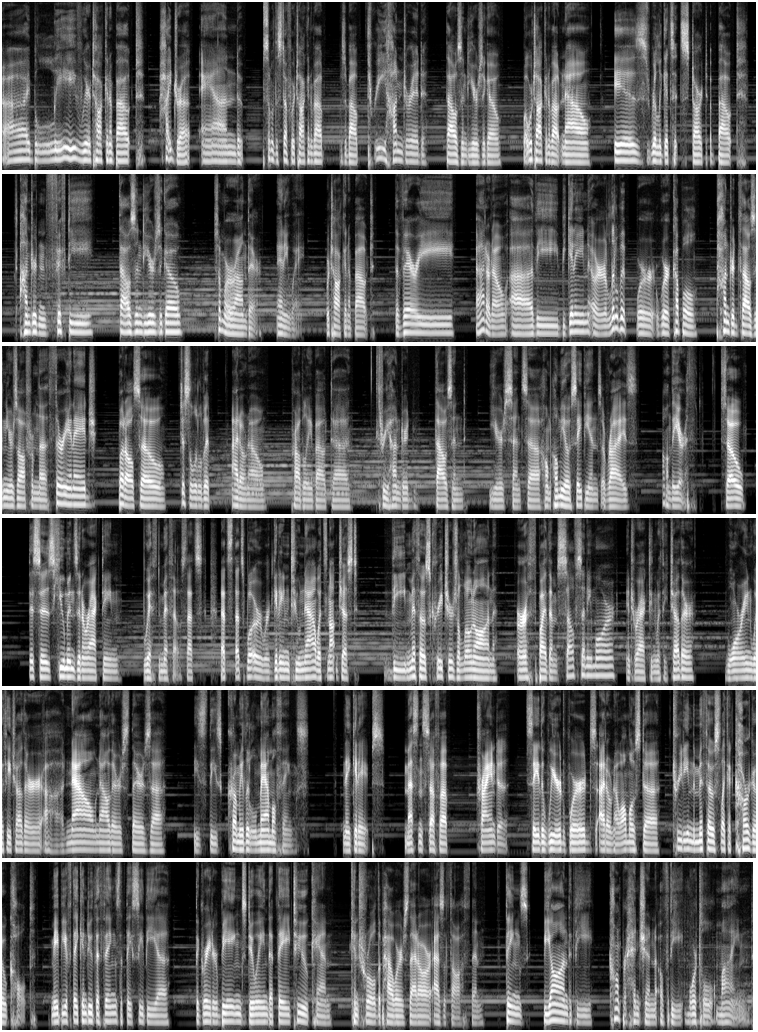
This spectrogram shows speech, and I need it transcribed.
I believe we're talking about Hydra, and some of the stuff we're talking about was about 300,000 years ago. What we're talking about now is really gets its start about 150,000 years ago, somewhere around there. Anyway, we're talking about the very, I don't know, uh, the beginning or a little bit. We're we're a couple hundred thousand years off from the Thurian age, but also just a little bit. I don't know, probably about uh, three hundred thousand years since uh, Homo sapiens arise on the Earth. So this is humans interacting with mythos. That's that's that's what we're getting to now. It's not just the mythos creatures alone on Earth by themselves anymore, interacting with each other, warring with each other. Uh, now, now there's there's uh, these these crummy little mammal things, naked apes, messing stuff up, trying to say the weird words. I don't know, almost uh, treating the mythos like a cargo cult maybe if they can do the things that they see the uh, the greater beings doing, that they too can control the powers that are as a Azathoth and things beyond the comprehension of the mortal mind.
